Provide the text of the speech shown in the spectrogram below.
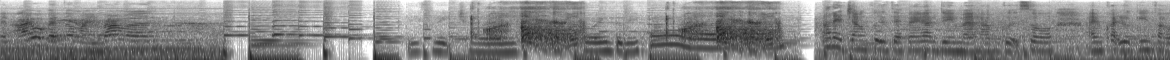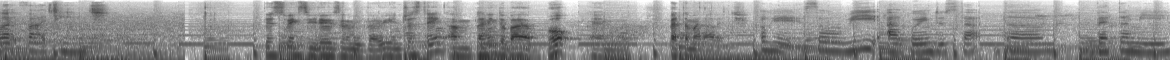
and I will better my environment. This week challenge is going to be fun. All that junk food is definitely not doing my health good, so I'm quite looking forward for a change. This week's video is going to be very interesting. I'm planning to buy a book and better my knowledge. Okay, so we are going to start the Better Me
